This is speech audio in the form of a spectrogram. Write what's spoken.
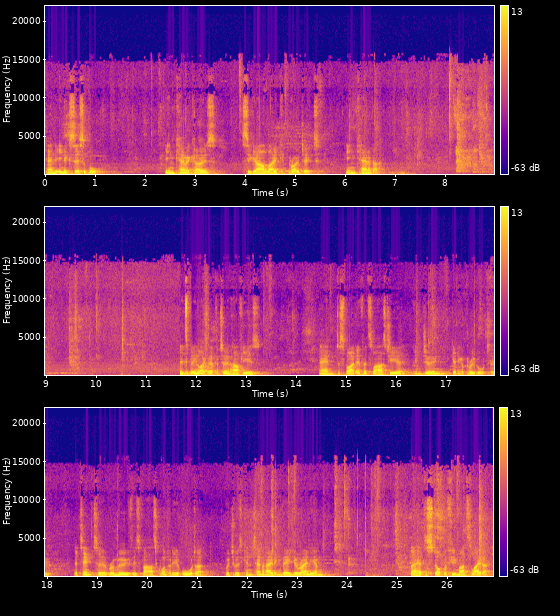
and inaccessible in Cameco's Cigar Lake project in Canada. It's been like that for two and a half years, and despite efforts last year in June getting approval to attempt to remove this vast quantity of water which was contaminating their uranium, they had to stop a few months later.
